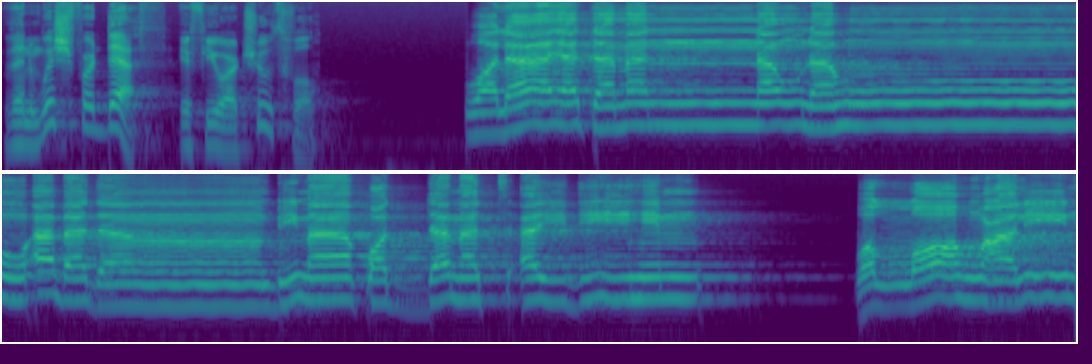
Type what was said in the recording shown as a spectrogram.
then wish for death if you are truthful. ولا يتمنونه ابدا بما قدمت ايديهم والله عليم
